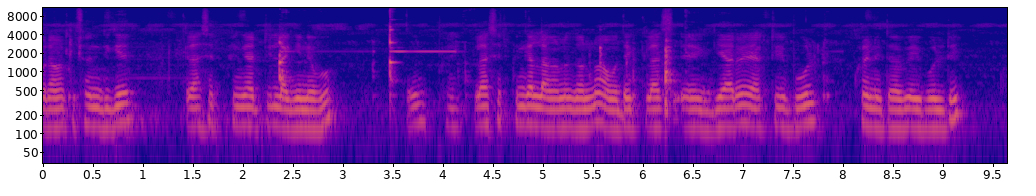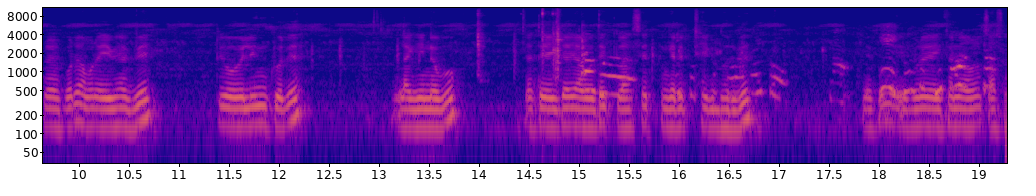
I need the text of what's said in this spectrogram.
পরে আমরা পিছন দিকে ক্লাসের ফিঙ্গারটি লাগিয়ে নেব। ক্লাসের ফিঙ্গার লাগানোর জন্য আমাদের ক্লাস গিয়ারের একটি বোল্ট খুলে নিতে হবে এই বোল্টটি। খোলার পরে আমরা এইভাবে একটি ওয়েলিং করে লাগিয়ে নেব, যাতে এইটাই আমাদের ক্লাসের ফিঙ্গারের ঠেক ধরবে। দেখুন, এরপরে এখানে আমরা চারশো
